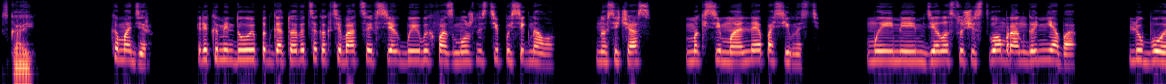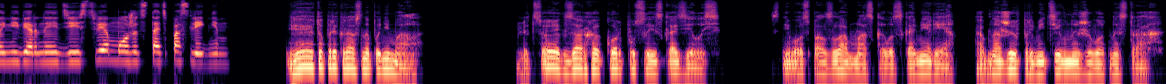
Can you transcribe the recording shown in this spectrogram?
Скай. Командир, рекомендую подготовиться к активации всех боевых возможностей по сигналу. Но сейчас максимальная пассивность. Мы имеем дело с существом ранга неба, Любое неверное действие может стать последним. Я это прекрасно понимал. Лицо экзарха корпуса исказилось. С него сползла маска высокомерия, обнажив примитивный животный страх.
